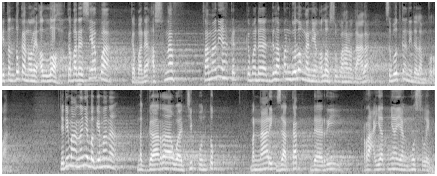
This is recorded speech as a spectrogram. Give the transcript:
ditentukan oleh Allah kepada siapa? Kepada asnaf samaniyah kepada delapan golongan yang Allah Subhanahu wa taala sebutkan di dalam Quran. Jadi maknanya bagaimana? Negara wajib untuk menarik zakat dari rakyatnya yang muslim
